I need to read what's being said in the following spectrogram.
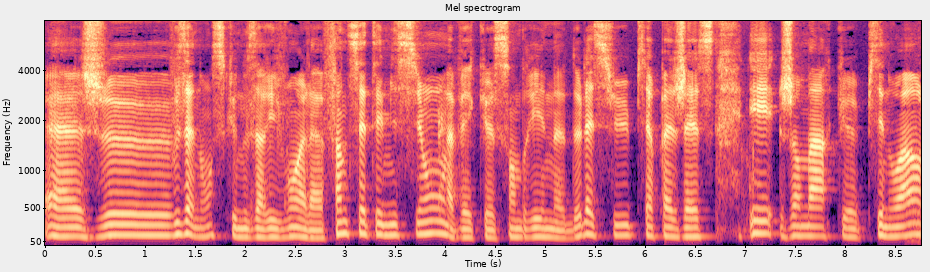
Euh, je vous annonce que nous arrivons à la fin de cette émission avec Sandrine Delassu, Pierre Pagès et Jean-Marc Piednoir.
